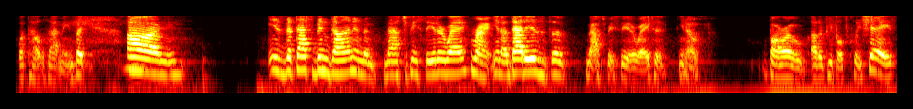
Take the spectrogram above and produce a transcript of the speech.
what the hell does that mean? But um, is that that's been done in the masterpiece theater way, right? You know, that is the masterpiece theater way to you know Yes. Borrow other people's cliches,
